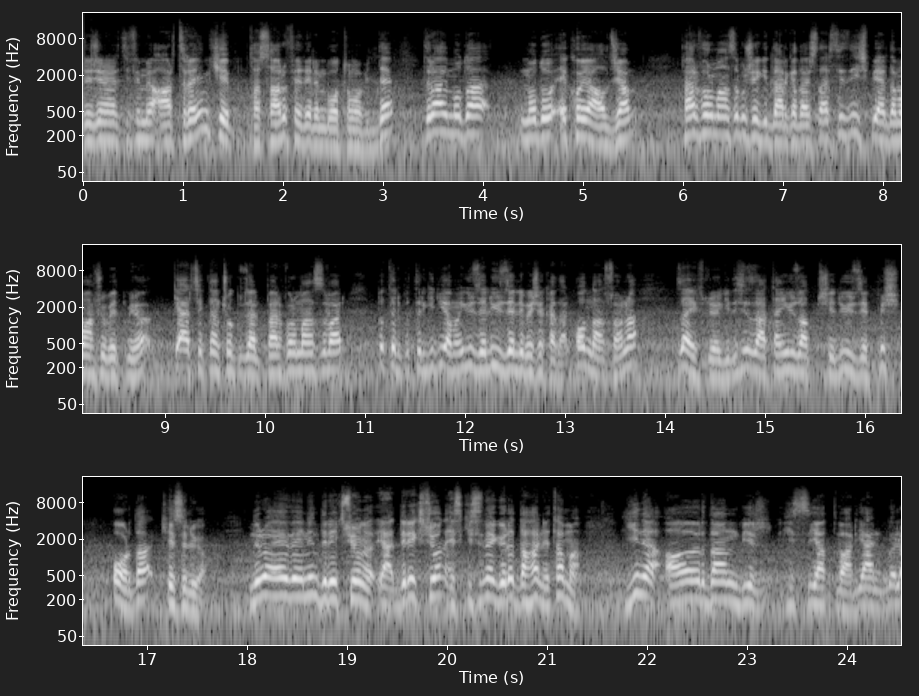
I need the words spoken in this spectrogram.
rejeneratifimi artırayım ki tasarruf ederim bu otomobilde. Drive moda modu Eco'ya alacağım. Performansı bu şekilde arkadaşlar. Sizi hiçbir yerde mahcup etmiyor. Gerçekten çok güzel bir performansı var. Pıtır pıtır gidiyor ama 150-155'e kadar. Ondan sonra zayıflıyor gidişi. Zaten 167-170 orada kesiliyor. Niro EV'nin direksiyonu, ya direksiyon eskisine göre daha net ama yine ağırdan bir hissiyat var. Yani böyle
